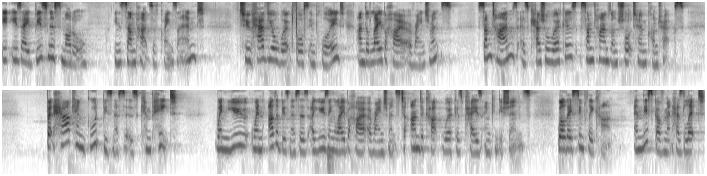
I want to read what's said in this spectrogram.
it is a business model in some parts of Queensland to have your workforce employed under labour hire arrangements, sometimes as casual workers, sometimes on short-term contracts. But how can good businesses compete when, you, when other businesses are using labour hire arrangements to undercut workers' pays and conditions? Well, they simply can't. And this government has let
